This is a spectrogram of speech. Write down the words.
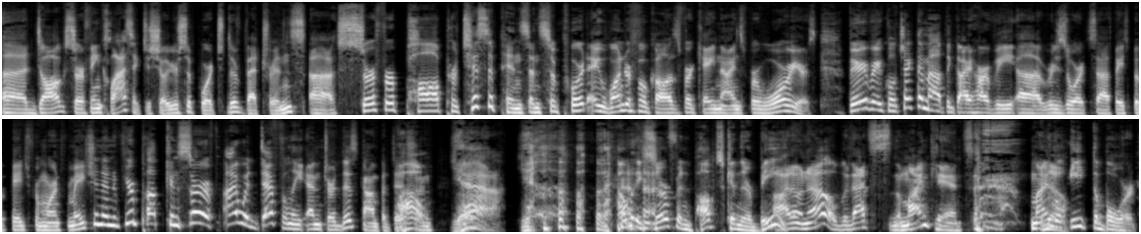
Uh, dog surfing classic to show your support to their veterans, uh, surfer paw participants, and support a wonderful cause for canines for warriors. Very, very cool. Check them out, the Guy Harvey uh, Resorts uh, Facebook page for more information. And if your pup can surf, I would definitely enter this competition. Wow. Yeah. Yeah. How many surfing pups can there be? I don't know, but that's the mine can't. mine No. will eat the board.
